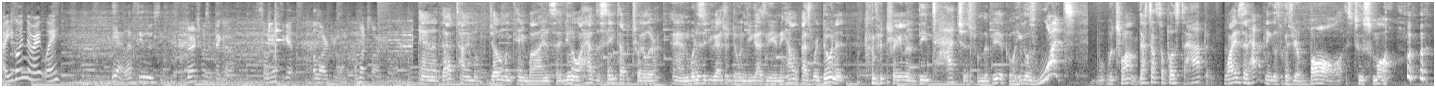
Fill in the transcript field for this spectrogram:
Are you going the right way? Yeah, lefty loosey. The wrench wasn't big enough, so we have to get a larger one, a much larger one. And at that time, a gentleman came by and said, you know, I have the same type of trailer, and what is it you guys are doing? Do you guys need any help? As we're doing it, the trailer detaches from the vehicle. He goes, what? What's wrong? That's not supposed to happen. Why is it happening? He goes, because your ball is too small.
